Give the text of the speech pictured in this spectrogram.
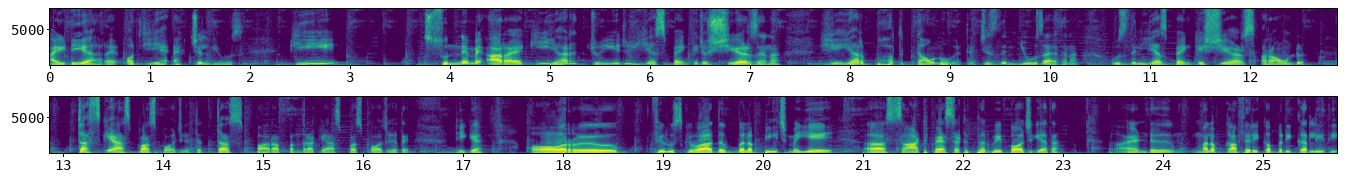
आइडिया आ रहा है और ये है एक्चुअल न्यूज़ कि सुनने में आ रहा है कि यार जो ये जो यस बैंक के जो शेयर्स हैं ना, ये यार बहुत डाउन हो गए थे। जिस दिन न्यूज़ आया था ना, उस दिन यस बैंक के शेयर्स अराउंड दस के आसपास पहुँच गए थे। दस, बारह, पंद्रह के आसपास पहुँच गए थे, ठीक है? और फिर उसके बाद मतलब बीच में ये साठ पैंसठ पर भी पहुँच गया था। एंड मतलब काफ़ी रिकवरी कर ली थी।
